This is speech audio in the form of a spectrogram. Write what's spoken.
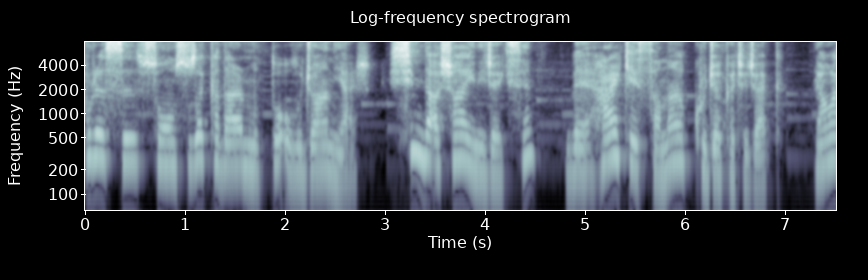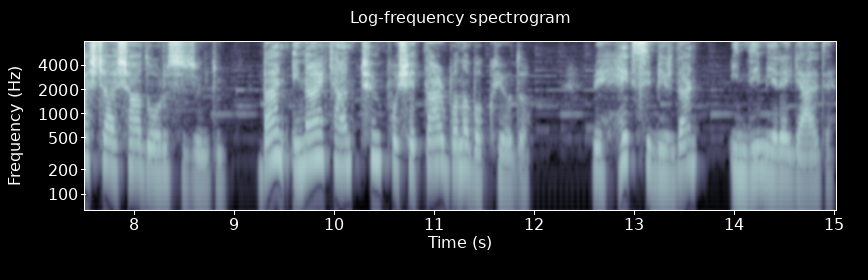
Burası sonsuza kadar mutlu olacağın yer. Şimdi aşağı ineceksin ve herkes sana kucak açacak. Yavaşça aşağı doğru süzüldüm. Ben inerken tüm poşetler bana bakıyordu ve hepsi birden indiğim yere geldi.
